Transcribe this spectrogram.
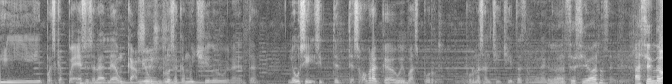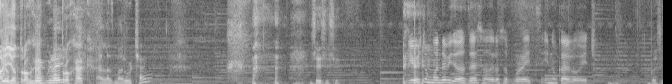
Y pues que pues, o le, da un cambio, un plus acá muy chido, güey, la neta. Luego si, si te, te sobra acá, güey, vas por, por unas salchichitas también acá. En la sesión. Pues, haciendo no, y otro hack, otro hack. A las maruchan. sí, sí, sí. Yo he visto un buen de videos de eso, de los upgrades, y nunca lo he hecho. Pues sí.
